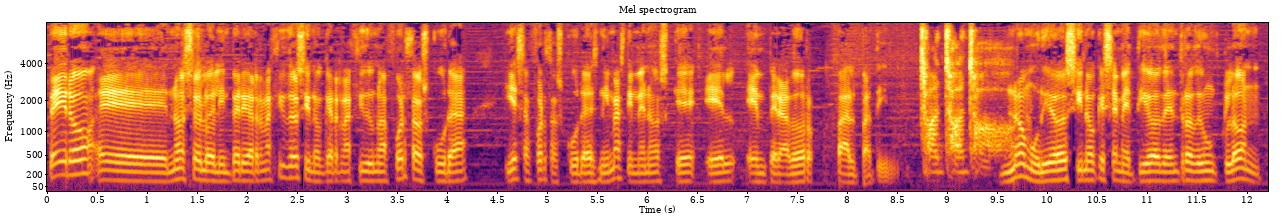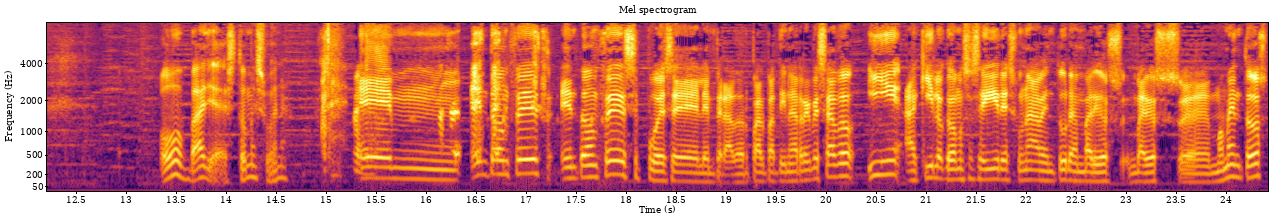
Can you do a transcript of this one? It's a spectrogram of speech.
pero eh, no solo el Imperio ha renacido, sino que ha renacido una fuerza oscura y esa fuerza oscura es ni más ni menos que el emperador Palpatine. No murió, sino que se metió dentro de un clon. Oh, vaya, esto me suena. Eh, entonces, entonces, pues el emperador Palpatine ha regresado y aquí lo que vamos a seguir es una aventura en varios, varios eh, momentos,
